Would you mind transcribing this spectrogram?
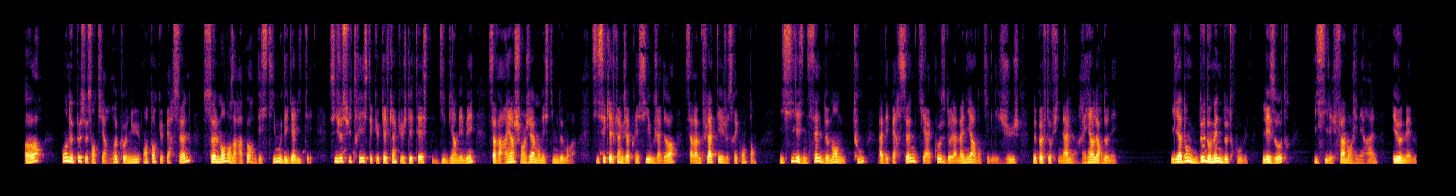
Or, on ne peut se sentir reconnu en tant que personne seulement dans un rapport d'estime ou d'égalité. Si je suis triste et que quelqu'un que je déteste dit bien m'aimer, ça va rien changer à mon estime de moi. Si c'est quelqu'un que j'apprécie ou j'adore, ça va me flatter, je serai content. Ici, les incels demandent tout à des personnes qui, à cause de la manière dont ils les jugent, ne peuvent au final rien leur donner. Il y a donc deux domaines de troubles, les autres, ici les femmes en général, et eux-mêmes.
